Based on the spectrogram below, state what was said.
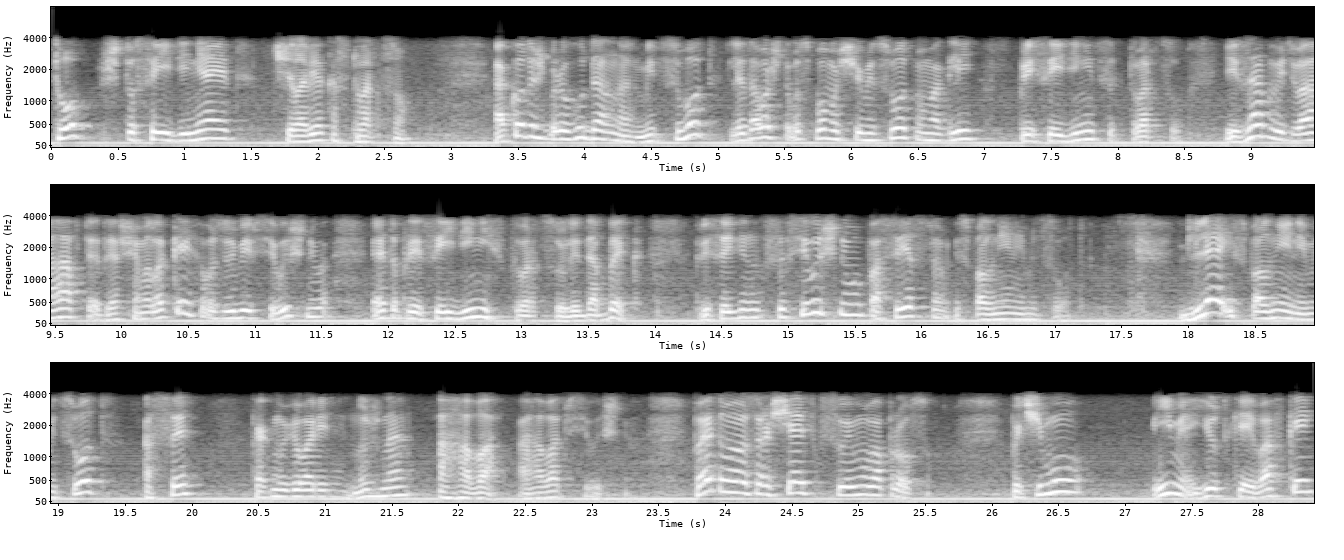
то, что соединяет человека с Творцом. А Кодыш Барагу дал нам мицвод для того, чтобы с помощью мицвод мы могли присоединиться к Творцу. И заповедь Вагафта это Ашем Алакейха, возлюби Всевышнего, это присоединись к Творцу, лидабек, присоединиться к Всевышнему посредством исполнения мицвод. Для исполнения мицвод, асе, как мы говорили, нужна агава, агават Всевышнего. Поэтому я возвращаюсь к своему вопросу. Почему имя Юткей Вавкей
